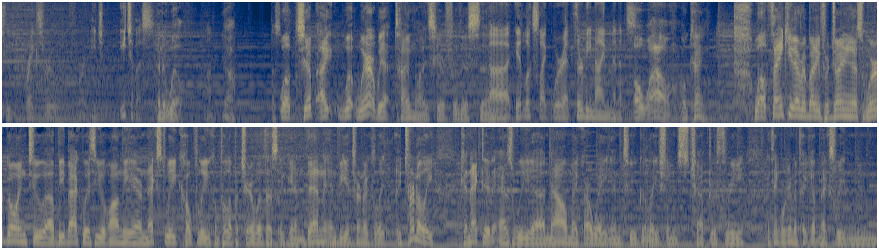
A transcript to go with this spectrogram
To break through for each each of us. And it will. Uh-huh. Yeah. Well, Chip, I what, where are we at time wise here for this? Uh... Uh, it looks like we're at 39 minutes. Oh wow! Okay. Well, thank you everybody for joining us. We're going to uh, be back with you on the air next week. Hopefully, you can pull up a chair with us again then and be eternally eternally connected as we uh, now make our way into Galatians chapter three. I think we're going to pick up next week in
